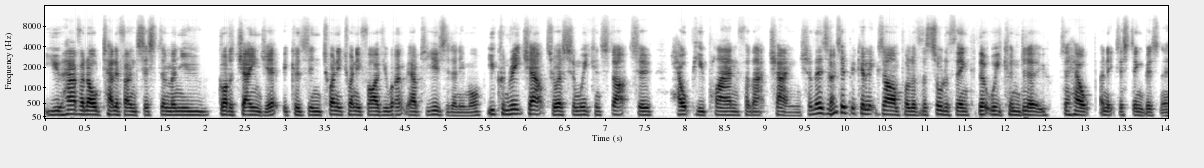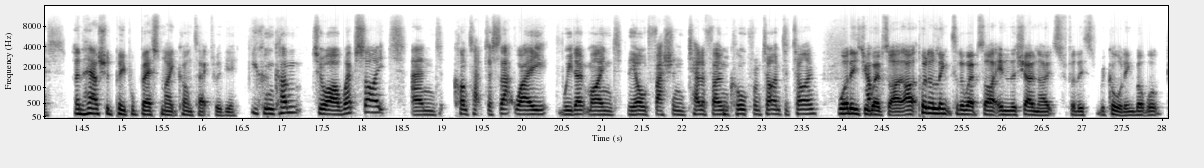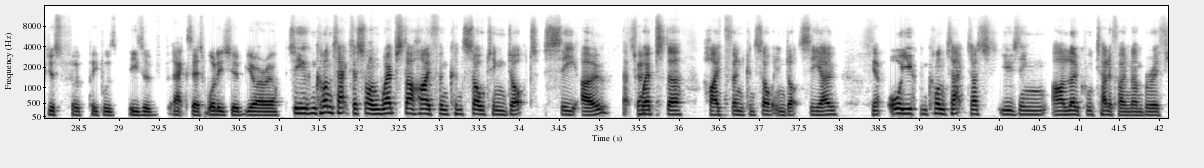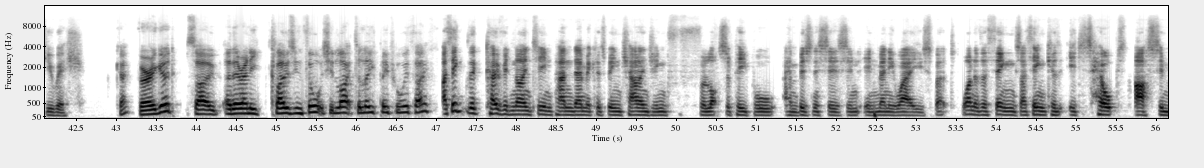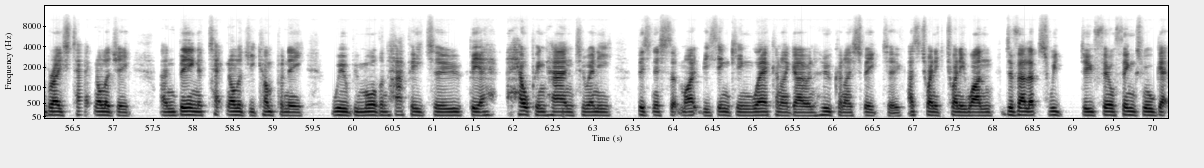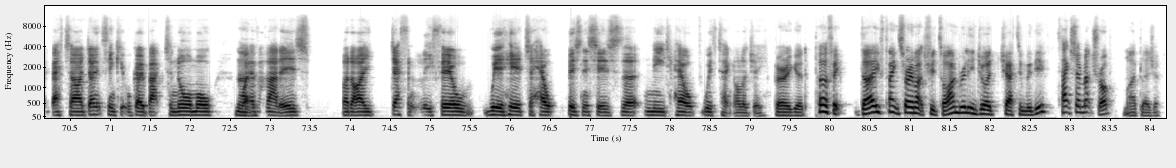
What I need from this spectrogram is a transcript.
you have an old telephone system and you got to change it because in 2025 you won't be able to use it anymore. You can reach out to us and we can start to help you plan for that change. So there's a typical example of the sort of thing that we can do to help an existing business. And how should people best make contact with you? You can come to our website and contact us that way. We don't mind the old fashioned telephone call from time to time. What is your Um, website? I'll put a link to the website in the show notes for this recording, but we'll, just for people's ease of access, what is your URL? So you can contact us on webster-consulting.co. That's Okay. webster-consulting.co. Yep. Or you can contact us using our local telephone number if you wish. Okay, very good. So, are there any closing thoughts you'd like to leave people with, Dave? I think the COVID 19 pandemic has been challenging for lots of people and businesses in, in many ways. But one of the things I think it's helped us embrace technology and being a technology company, we'll be more than happy to be a helping hand to any business that might be thinking, where can I go and who can I speak to? As 2021 develops, we do feel things will get better. I don't think it will go back to normal No. whatever that is. But I definitely feel we're here to help businesses that need help with technology. Very good. Perfect. Dave, thanks very much for your time. Really enjoyed chatting with you. Thanks so much, Rob. My pleasure.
